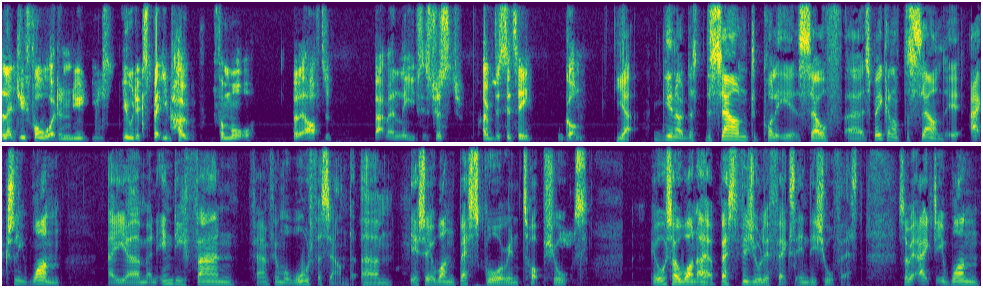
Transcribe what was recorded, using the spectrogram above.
led you forward, and you, you would expect you'd hope for more, but after Batman leaves, it's just over the city, gone. Yeah. You know, the, the sound quality itself, uh, speaking of the sound, it actually won a um, an indie fan fan film award for sound. Um, so it won best score in top shorts. It also won uh, best visual effects indie short fest. So it actually won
